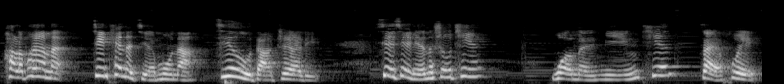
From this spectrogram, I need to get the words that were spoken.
好了，朋友们，今天的节目呢就到这里，谢谢您的收听，我们明天再会。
